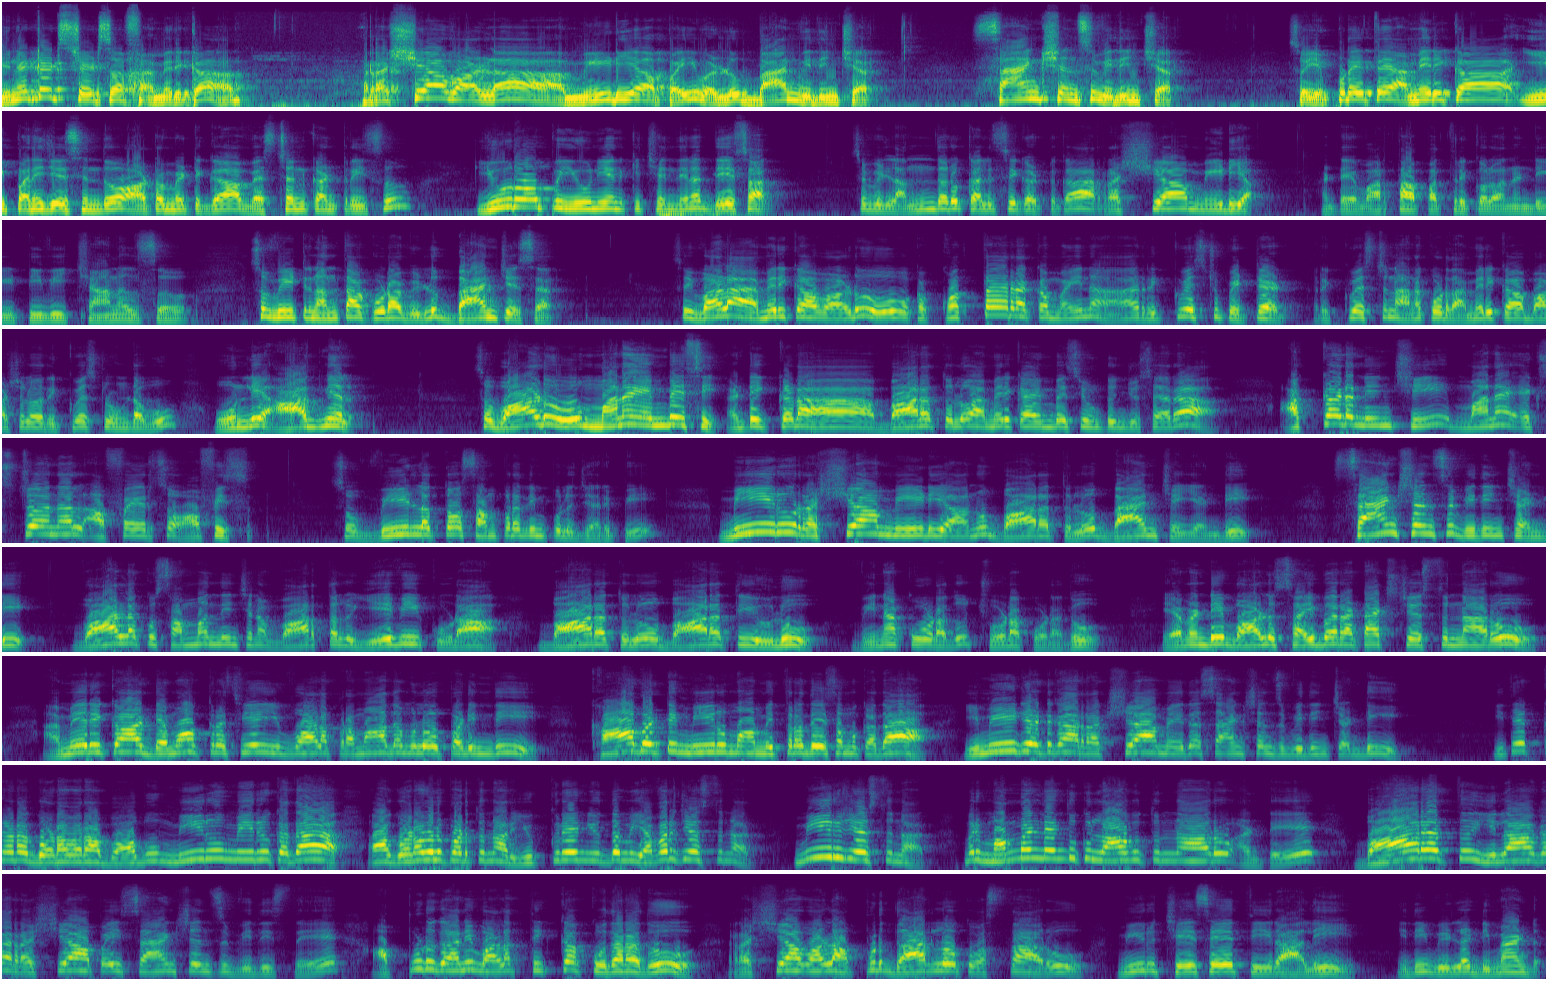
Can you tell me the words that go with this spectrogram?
United States of America Russia వాళ్ళ మీడియాపై వాళ్ళు బ్యాన్ విధించారు. శాంక్షన్స్ విధించారు. సో ఎప్పుడైతే అమెరికా ఈ పని చేసిందో ఆటోమేటిక్గా వెస్టర్న్ కంట్రీస్ యూరోప్ యూనియన్కి చెందిన దేశాలు. సో వీళ్ళందరూ కలిసికట్టుగా రష్యా మీడియా అంటే వార్తాపత్రికలు అనండి టీవీ ఛానల్స్ సో వీటినంతా కూడా వీళ్ళు బ్యాన్ చేశారు. సో ఇవాళ అమెరికా వాడు ఒక కొత్త రకమైన రిక్వెస్ట్ పెట్టాడు. రిక్వెస్ట్ అని అనకూడదు. అమెరికా భాషలో రిక్వెస్ట్లు ఉండవు. ఓన్లీ ఆజ్ఞలు. సో వాడు మన ఎంబెసీ అంటే ఇక్కడ భారత్లో అమెరికా ఎంబెసీ ఉంటుంది చూసారా? అక్కడ నుంచి మన ఎక్స్టర్నల్ అఫైర్స్ ఆఫీస్. సో వీళ్ళతో సంప్రదింపులు జరిపి మీరు రష్యా మీడియాను భారత్లో బ్యాన్ చేయండి శాంక్షన్స్ విధించండి. వాళ్ళకు సంబంధించిన వార్తలు ఏవీ కూడా భారత్లో భారతీయులు వినకూడదు చూడకూడదు. ఏమండి వాళ్ళు సైబర్ అటాక్స్ చేస్తున్నారు. అమెరికా డెమోక్రసీ ఇవాళ ప్రమాదంలో పడింది. కాబట్టి మీరు మా మిత్రదేశము కదా ఇమీడియట్గా రష్యా మీద శాంక్షన్స్ విధించండి. ఇదెక్కడ గొడవరా బాబు? మీరు మీరు కదా ఆ గొడవలు పడుతున్నారు. యుక్రెయిన్ యుద్ధం ఎవరు చేస్తున్నారు? మీరు చేస్తున్నారు. మరి మమ్మల్ని ఎందుకు లాగుతున్నారు అంటే భారత్ ఇలాగ రష్యాపై శాంక్షన్స్ విధిస్తే అప్పుడు కానీ వాళ్ళ తిక్క కుదరదు. రష్యా వాళ్ళు అప్పుడు దారిలోకి వస్తారు. మీరు చేసే తీరాలి. ఇది వీళ్ళ డిమాండ్.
